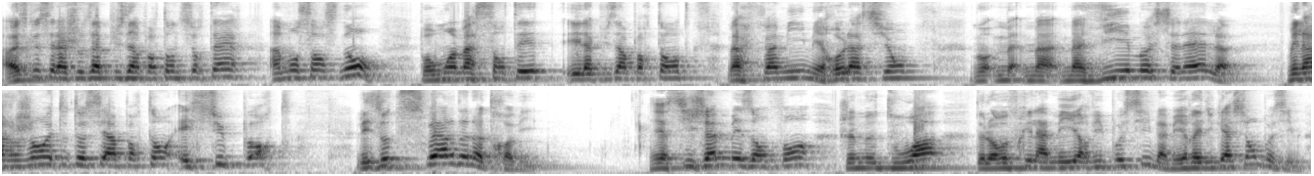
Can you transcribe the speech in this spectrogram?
Alors est-ce que c'est la chose la plus importante sur Terre? À mon sens, non. Pour moi, ma santé est la plus importante, ma famille, mes relations, ma, vie émotionnelle. Mais l'argent est tout aussi important et supporte les autres sphères de notre vie. Si j'aime mes enfants, je me dois de leur offrir la meilleure vie possible, la meilleure éducation possible.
